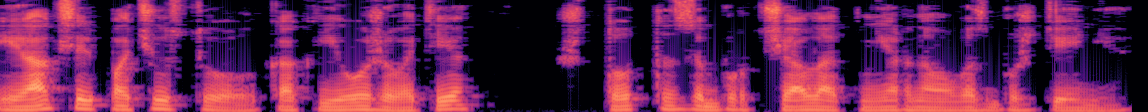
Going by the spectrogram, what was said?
И Аксель почувствовал, как в его животе что-то забурчало от нервного возбуждения.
